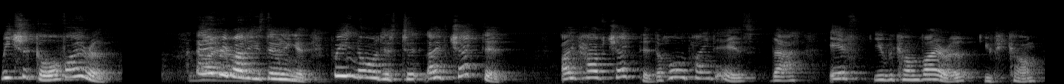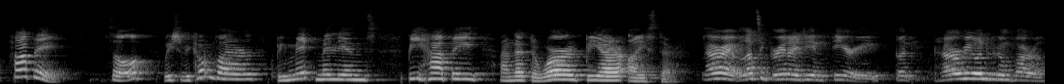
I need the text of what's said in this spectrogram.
we should go viral. Everybody's doing it. We know this. To, I've checked it. I have checked it. The whole point is that if you become viral, you become happy. So we should become viral, be make millions, be happy, and let the world be our oyster. Alright, well that's a great idea in theory, but how are we going to become viral?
